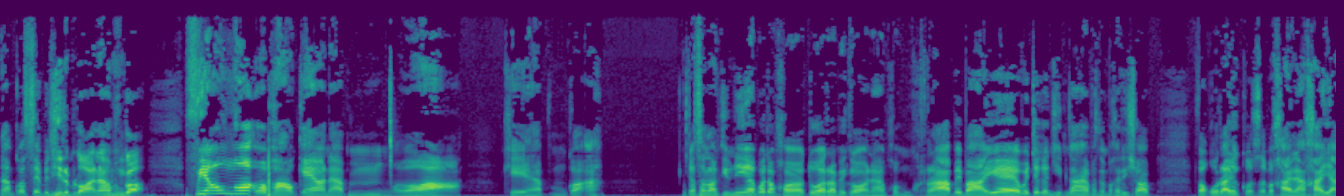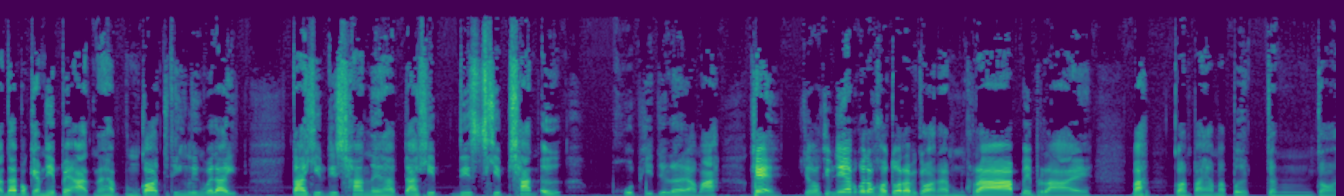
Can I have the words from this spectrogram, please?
น้ำก็เสร็จไปที่เรียบร้อยนะครับผมก็เฟี้ยวเงาะมะพร้าวแก้วนะครับอืมว้าโอเคนะครับผมก็อะก็สำหรับคลิปนี้ครับก็ต้องขอตัวลาไปก่อนนะครับผมครับบ๊ายบายเย่ไว้เจอกันคลิปหน้าครับสำหรับใครที่ชอบฝากกดไลค์หรือกดซับสไครต์นะใครอยากได้โปรแกรมนี้ไปอัดนะครับ ผมก็จะทิ้งลิงก์ไว้ได้ใต้คลิปดิสชันเลยนะครับใต้คลิปดิสคริปชันเออพูดผิดเดี๋ยวเลยเอามาโอเคสำหรับคลิปนี้ครับก็ต้องขอตัวลาไปก่อนนะครับผมครับบ๊ายบายมาก่อนไปครับมาเปิดกันก่อน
